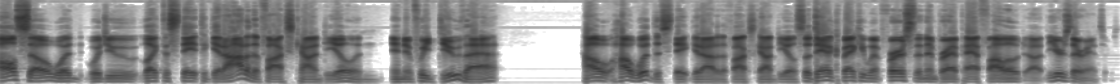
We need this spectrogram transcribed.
also, would would you like the state to get out of the Foxconn deal? And and if we do that, how how would the state get out of the Foxconn deal? So Dan Kapanke went first, and then Brad Pfaff followed. Uh, here's their answers.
